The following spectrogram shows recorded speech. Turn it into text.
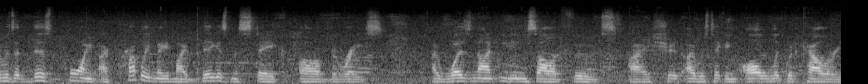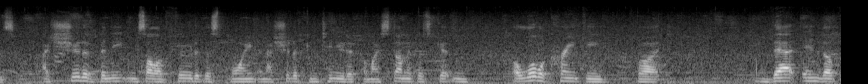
It was at this point I probably made my biggest mistake of the race. I was not eating solid foods. I should I was taking all liquid calories. I should have been eating solid food at this point and I should have continued it, but my stomach was getting a little cranky, but that ended up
